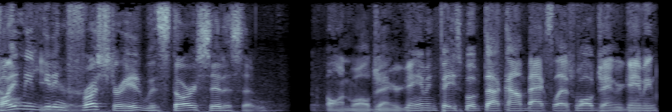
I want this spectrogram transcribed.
Find me getting frustrated with Star Citizen. On Walljanger Gaming, Facebook.com backslash Walljanger Gaming,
